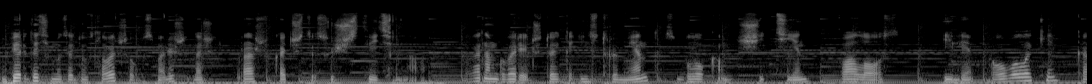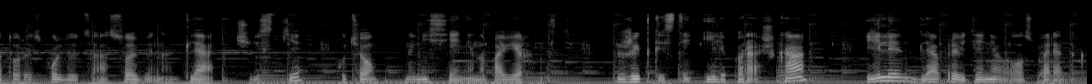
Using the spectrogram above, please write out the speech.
Но перед этим мы зайдем в словарь, чтобы посмотреть, что значит brush в качестве существительного. Словарь нам говорит, что это инструмент с блоком щетин, волос или проволоки, который используется особенно для чистки путем нанесения на поверхность жидкости или порошка, или для приведения волос в порядок.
